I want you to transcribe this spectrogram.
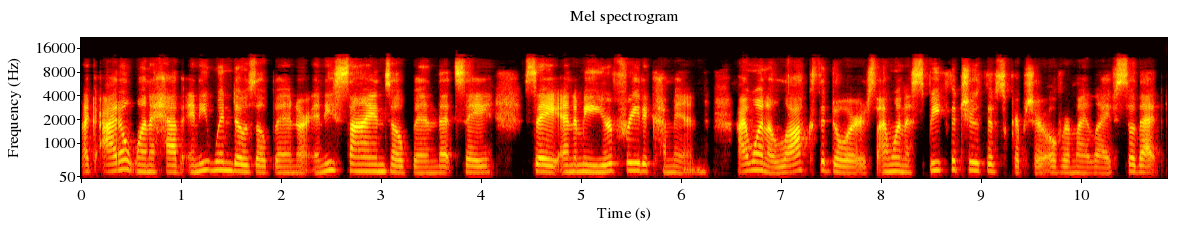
like i don't want to have any windows open or any signs open that say say enemy you're free to come in i want to lock the doors i want to speak the truth of scripture over my life so that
